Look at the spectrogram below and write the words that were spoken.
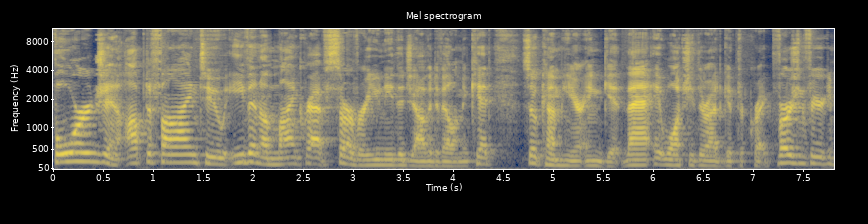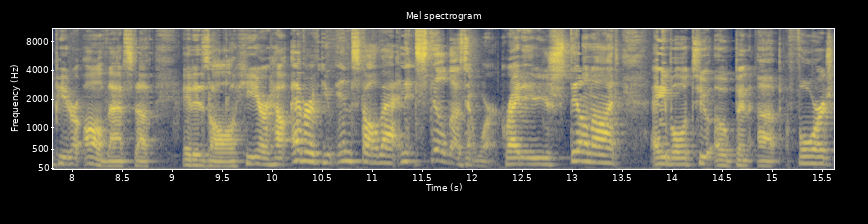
Forge and Optifine to even a Minecraft server, you need the Java Development Kit. So come here and get that. It walks you through how to get the correct version for your computer, all of that stuff. It is all here. However, if you install that and it still doesn't work, right? You're still not able to open up Forge.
